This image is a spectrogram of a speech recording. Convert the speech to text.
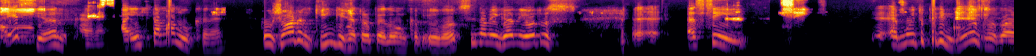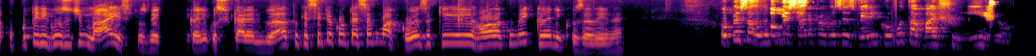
esse ano, cara, a gente tá maluca, né? O Jordan King já atropelou um piloto, se não me engano, em outros. É, assim. É muito perigoso agora. É perigoso demais para os mecânicos ficarem do lado, porque sempre acontece alguma coisa que rola com mecânicos ali, né? Ô, pessoal, um comentário para vocês verem como tá baixo o nível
